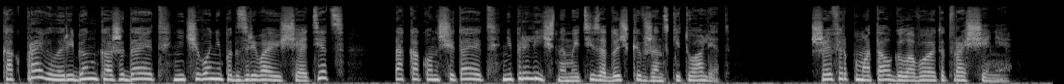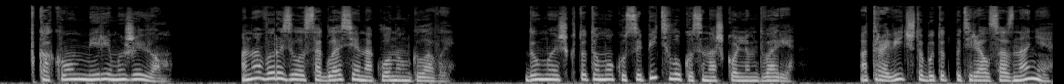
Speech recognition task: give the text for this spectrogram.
Как правило, ребенка ожидает ничего не подозревающий отец, так как он считает неприличным идти за дочкой в женский туалет. Шефер помотал головой от отвращения. «В каком мире мы живем?» Она выразила согласие наклоном головы. Думаешь, кто-то мог усыпить Лукаса на школьном дворе? Отравить, чтобы тот потерял сознание?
